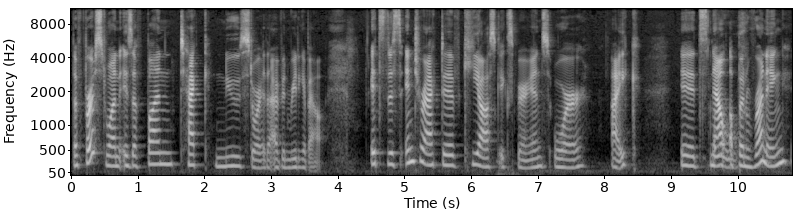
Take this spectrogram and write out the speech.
The first one is a fun tech news story that I've been reading about. It's this interactive kiosk experience, or Ike. It's now Ooh. up and running.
